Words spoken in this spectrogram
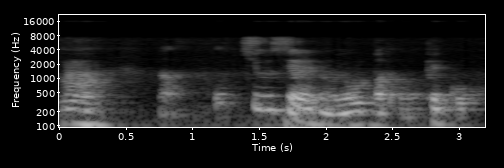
けど、うん中世のヨーロッパとかも結構こ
